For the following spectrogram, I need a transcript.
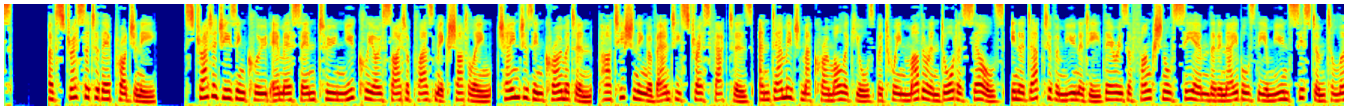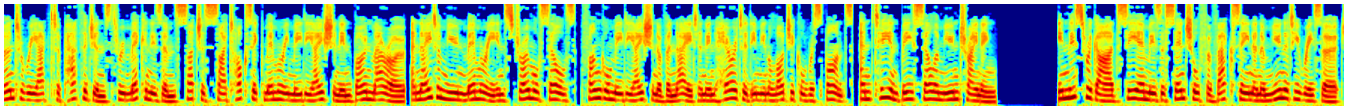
of stressor to their progeny. Strategies include MSN2 nucleocytoplasmic shuttling, changes in chromatin, partitioning of anti-stress factors, and damaged macromolecules between mother and daughter cells. In adaptive immunity, there is a functional CM that enables the immune system to learn to react to pathogens through mechanisms such as cytotoxic memory mediation in bone marrow, innate immune memory in stromal cells, fungal mediation of innate and inherited immunological response, and T and B cell immune training. In this regard CM is essential for vaccine and immunity research.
